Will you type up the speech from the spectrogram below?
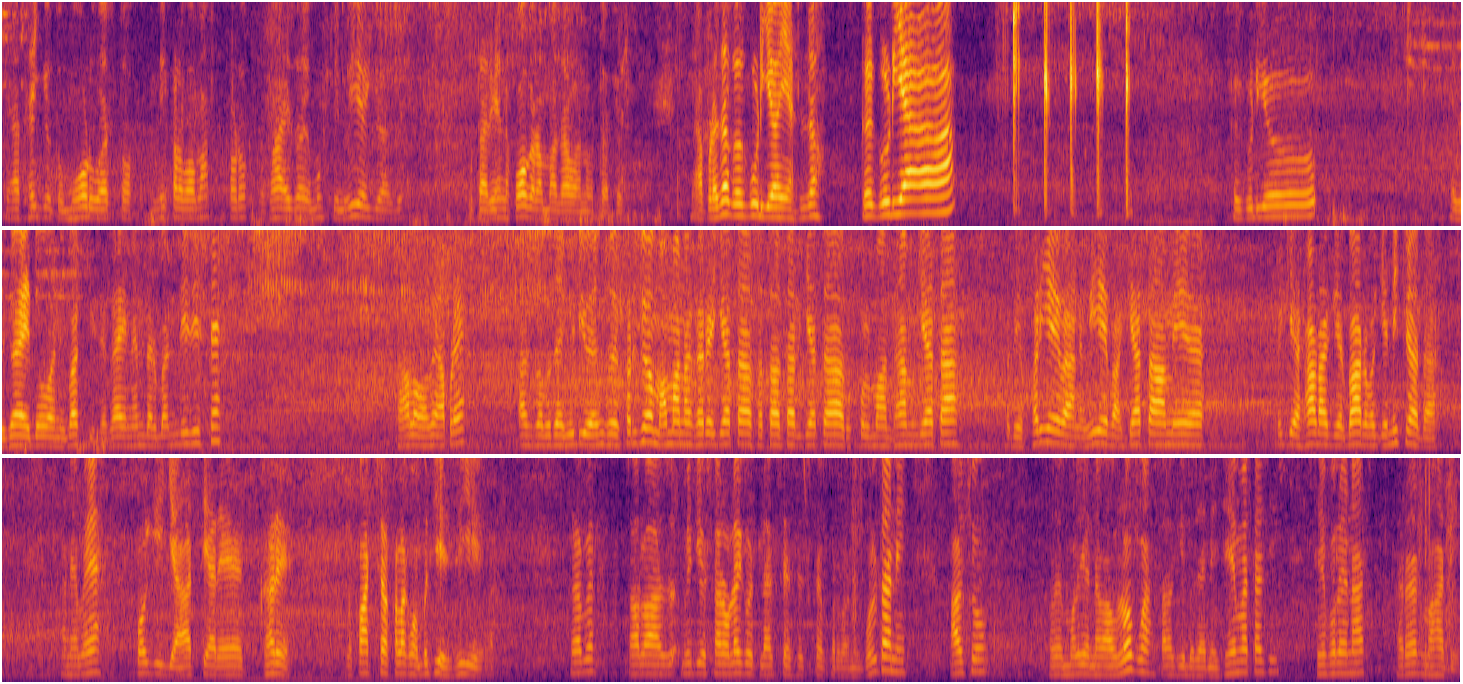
ત્યાં થઈ ગયું હતું મોડું આજ તો નીકળવામાં. થોડો ભાઈ જોઈ મૂકીને વી ગયો આજે. ઉતારી એને પ્રોગ્રામમાં જવાનું હતું એટલે આપણે જો ગગુડિયા અહીંયા. જો, ગગુડિયા. ગગુડિયો. હજી ગાય દોવાની બાકી છે. ગાયને અંદર બાંધી દીધી છે. ચાલો હવે આપણે આજનો બધા વીડિયો એન્જોય કરજો. મામાના ઘરે ગયા હતા સતાધાર ગયા હતા રૂકુલમાં ધામ ગયા હતા બધે ફરી આવ્યા અને વી ગયા હતા અમે અગિયાર, સાડા અગિયાર, બાર વાગે નીકળ્યા હતા અને અમે પહોંચી ગયા અત્યારે ઘરે. પાંચ, છ કલાકમાં બધીએ જઈએ બરાબર? ચાલો, આ વીડિયો સારો લાગ્યો એટલે લાગશે સબસ્ક્રાઈબ કરવાનું ભૂલતા નહીં. આવશો હવે મળીએ નવા વ્લોગમાં. તારકી બધાને જય માતાજી. જય ભોલેનાથ. હર હર મહાદેવ.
